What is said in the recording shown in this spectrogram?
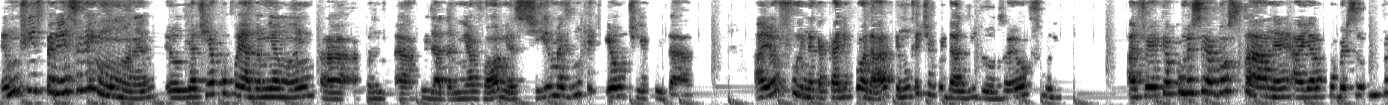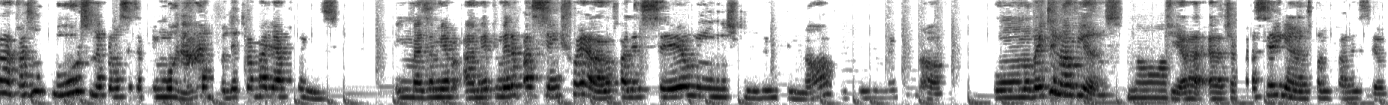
Eu não tinha experiência nenhuma, né? Eu já tinha acompanhado a minha mãe para cuidar da minha avó, minhas tias, mas nunca eu tinha cuidado. Aí eu fui, né, com a cara e coragem, porque eu nunca tinha cuidado de idoso. Aí eu fui. Aí foi que eu comecei a gostar, né? Aí ela conversou comigo, ah, faz um curso, né, para você se aprimorar, poder trabalhar com isso. Mas a minha, a minha primeira paciente foi ela. Ela faleceu em acho que 99, 99, com 99 anos. Nossa. Ela, ela tinha quase 100 anos quando faleceu.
